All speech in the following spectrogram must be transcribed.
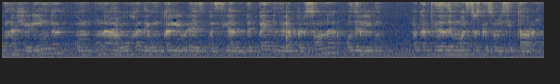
una jeringa con una aguja de un calibre especial. Depende de la persona o de la cantidad de muestras que solicitara.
